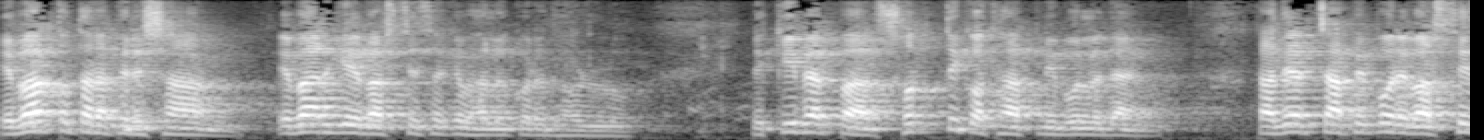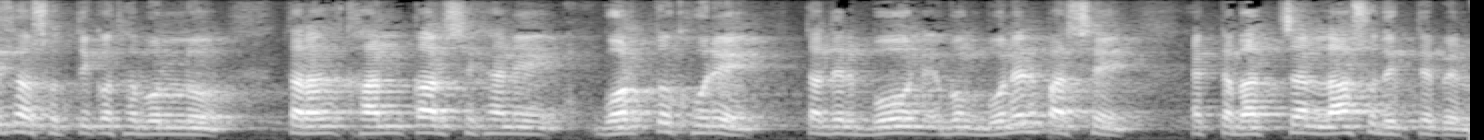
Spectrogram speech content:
এবার তো তারা পেরেশান। এবার গিয়ে বাস্তিসাকে ভালো করে ধরলো। কি ব্যাপার? সত্যি কথা আপনি বলে দেন। তাদের চাপে পড়ে বাস্তিসা সত্যি কথা বলল, তারা খানকার সেখানে গর্ত খুঁড়ে তাদের বোন এবং বোনের পাশে একটা বাচ্চার লাশও দেখতে পেল।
